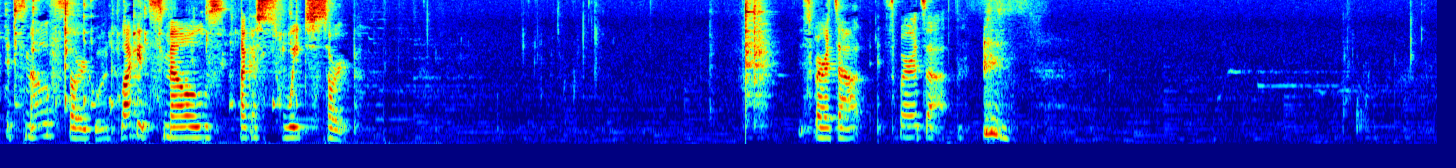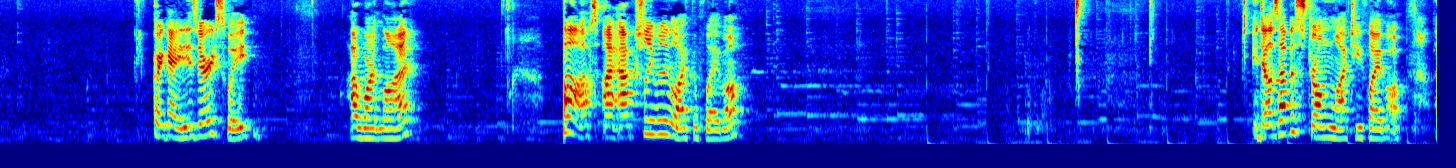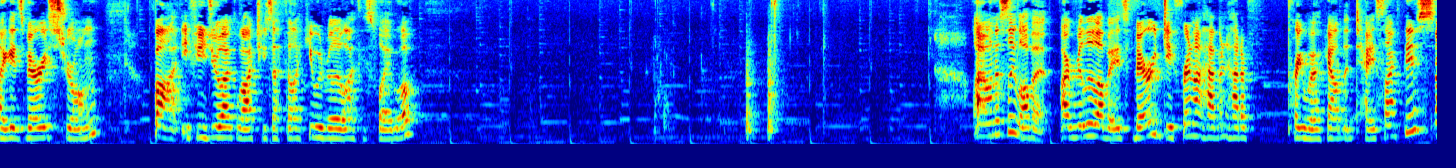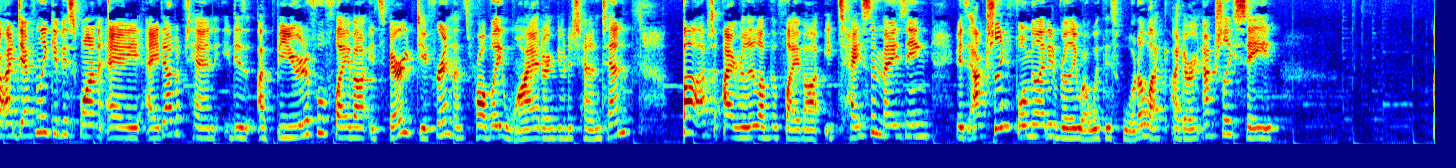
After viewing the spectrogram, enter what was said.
It smells so good. Like it smells like a sweet soap. It's where it's at. It's where it's at. okay, it is very sweet. I won't lie. But I actually really like the flavour. It does have a strong lychee flavour. Like it's very strong. But if you do like lychees, I feel like you would really like this flavour. I honestly love it. I really love it. It's very different. I haven't had a pre-workout that tastes like this. So I definitely give this one a 8 out of 10. It is a beautiful flavor. It's very different. That's probably why I don't give it a 10 10 but I really love the flavor. It tastes amazing. It's actually formulated really well with this water. Like I don't actually see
